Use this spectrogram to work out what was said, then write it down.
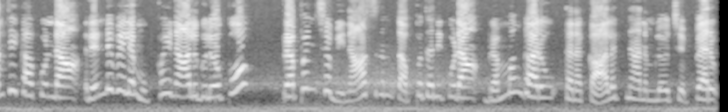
అంతేకాకుండా రెండు వేల ముప్పై నాలుగులోపు ప్రపంచ వినాశనం తప్పదని కూడా బ్రహ్మంగారు తన కాలజ్ఞానంలో చెప్పారు.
